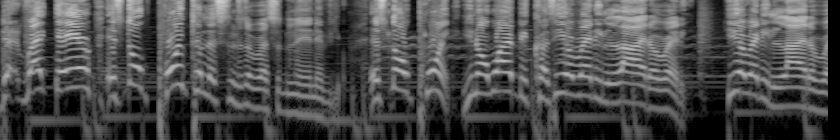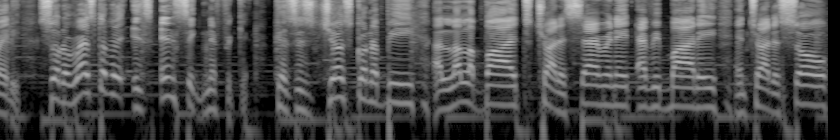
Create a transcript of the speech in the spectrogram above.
that right there. It's no point to listen to the rest of the interview. It's no point. You know why? Because he already lied already. He already lied already. So the rest of it is insignificant because it's just gonna be a lullaby to try to serenade everybody and try to show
